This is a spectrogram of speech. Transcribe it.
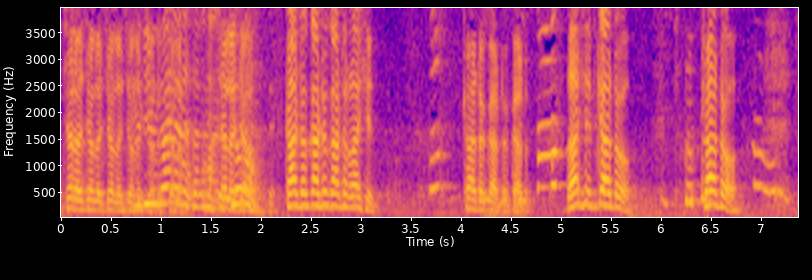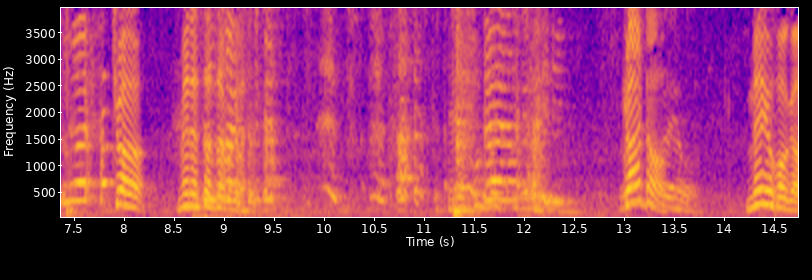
चलो चलो चलो चलो चलो चलो। चलो। काटो काटो काटो राशिद। काटो काटो काटो। राशिद काटो। काटो। चो मैंने सर से काटो। नहीं होगा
